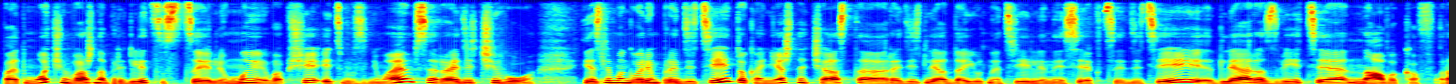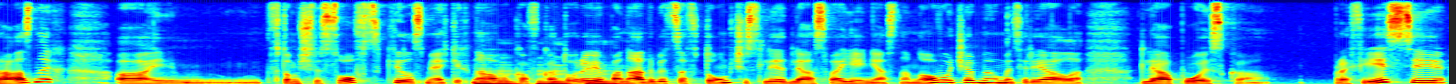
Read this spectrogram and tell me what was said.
Поэтому очень важно определиться с целью. Мы вообще этим занимаемся ради чего? Если мы говорим про детей, то, конечно, часто родители отдают на те или иные секции детей для развития навыков разных, а, в том числе soft skills, мягких навыков, uh-huh, которые uh-huh. понадобятся в том числе для освоения основного учебного материала, для поиска профессии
